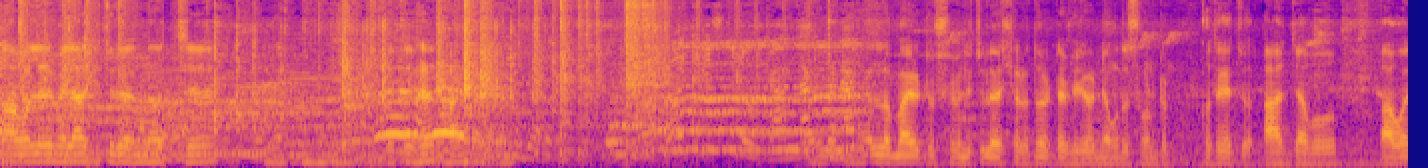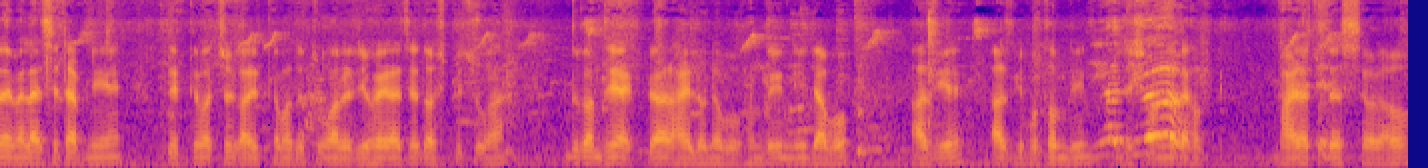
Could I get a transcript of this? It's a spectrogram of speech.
পাগলের মেলার খিচুড়ি রান্না হচ্ছে ঠান্ডা। হ্যালো মাই ইউটিউব ফ্যামিলি চলে আসলে। নতুন একটা ভিডিও নিয়ে আমাদের ফোনটা কোথায় চ- আজ যাব। পাগলের মেলায় সেট আপ নিয়ে দেখতে পাচ্ছ গাড়িতে আমাদের চুঙা রেডি হয়ে গেছে, দশ পিস চুঙা দোকান থেকে এক পেয়ার হাইলো নেব, ওখান থেকে নিয়ে যাব। আজকে আজকে প্রথম দিন। যে সঙ্গে দেখো, ভাইরা চলে এসছে, ওরাও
